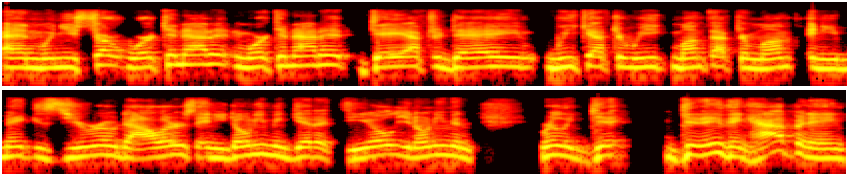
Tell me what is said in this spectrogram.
And when you start working at it and working at it day after day, week after week, week, month after month, and you make zero dollars and you don't even get a deal, you don't even really get get anything happening,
